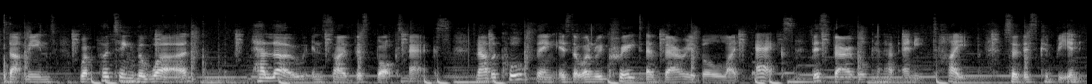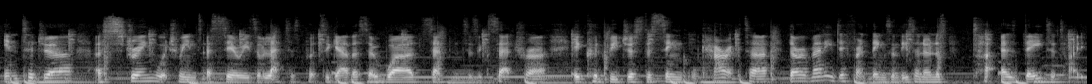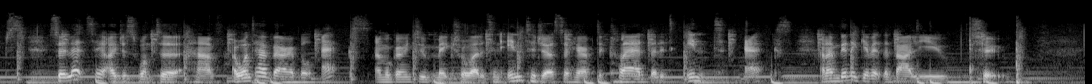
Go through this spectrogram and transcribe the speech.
That means we're putting the word hello inside this box x. Now the cool thing is that when we create a variable like x, this variable can have any type. So this could be an integer, a string, which means a series of letters put together, so words, sentences, etc. It could be just a single character. There are many different things and these are known as, as data types. So let's say I just want to have, I want to have variable x and we're going to make sure that it's an integer. So here I've declared that it's int x, and I'm going to give it the value 2.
